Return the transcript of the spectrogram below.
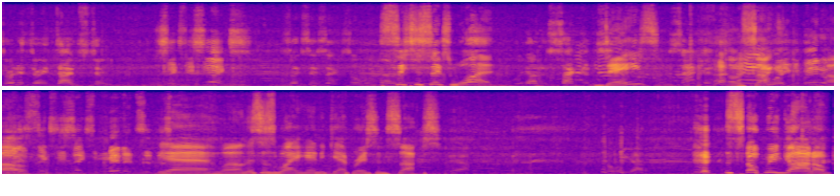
33 times 2. 66. 66. So we got 66 what? We got seconds. Days? Seconds. Oh, Well, second? you can beat it by Oh. 66 minutes at this Yeah, well, this is why handicap racing sucks. Yeah. So we got it. so we got him. point.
